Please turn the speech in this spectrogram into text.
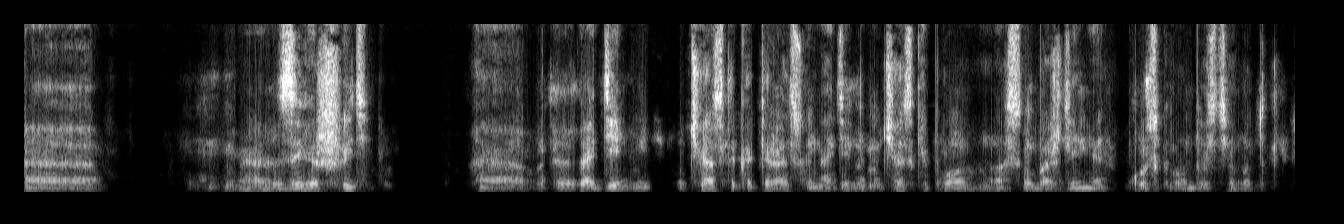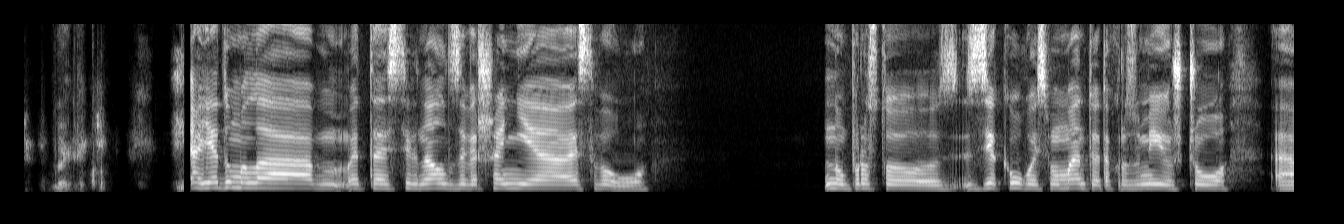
э, завершить э, вот этот отдельный участок, операцию на отдельном участке по освобождению Курской области от боевиков. А я думала, м, це сигнал завершення СВО. Ну просто з з якогось моменту я так розумію, що е,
